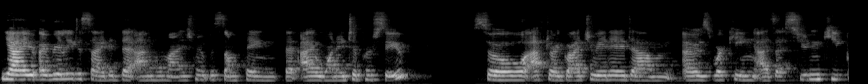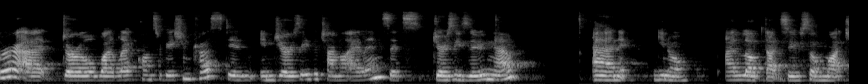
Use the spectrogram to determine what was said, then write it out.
yeah, I, I really decided that animal management was something that I wanted to pursue. So after I graduated, um, I was working as a student keeper at Durrell Wildlife Conservation Trust in, in Jersey, the Channel Islands. It's Jersey Zoo now. And you know, I loved that zoo so much.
